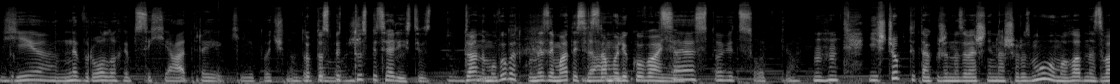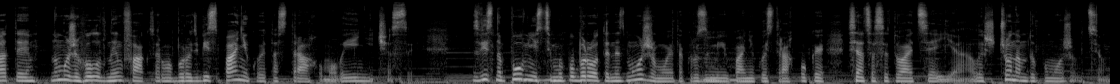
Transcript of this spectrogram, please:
Є неврологи, психіатри, які точно Тобто до спеціалістів в даному випадку не займатися Да. самолікуванням. Це 100%. Угу. І що б ти так вже на завершення нашої розмови могла б назвати, ну може, головним фактором у боротьбі з панікою та страхом у воєнні часи? Звісно, повністю ми побороти не зможемо, я так розумію, паніку і страх, поки вся ця ситуація є. Але що нам допоможе у цьому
